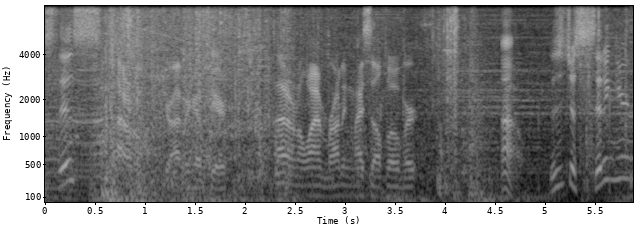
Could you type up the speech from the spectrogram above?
Is this? I don't know. why I'm driving up here. I don't know why I'm running myself over. Oh, this is just sitting here?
